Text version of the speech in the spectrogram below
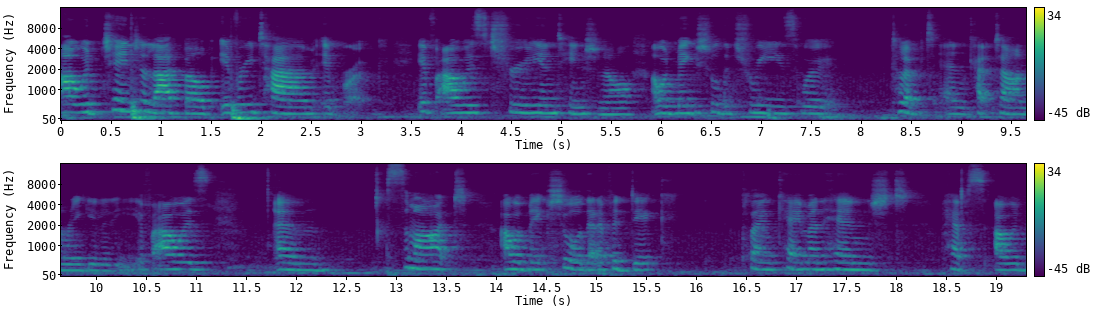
I would change a light bulb every time it broke. If I was truly intentional, I would make sure the trees were clipped and cut down regularly. If I was um, smart, I would make sure that if a deck plank came unhinged, perhaps I would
